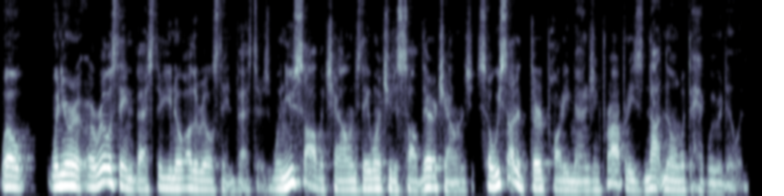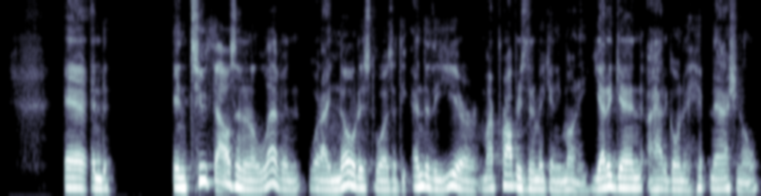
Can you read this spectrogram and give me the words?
Well, when you're a real estate investor, you know other real estate investors. When you solve a challenge, they want you to solve their challenge. So we started third party managing properties, not knowing what the heck we were doing. And in 2011, what I noticed was at the end of the year, my properties didn't make any money. Yet again, I had to go into Hip National,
